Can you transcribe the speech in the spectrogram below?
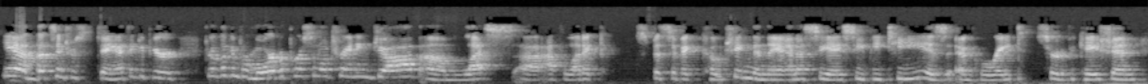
Yeah, that's interesting. I think if you're if you're looking for more of a personal training job, um, less uh, athletic specific coaching, then the NSCA CPT is a great certification.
